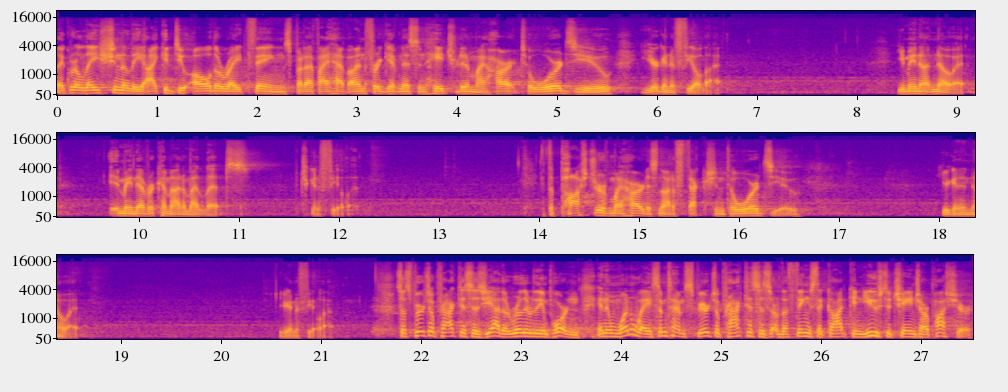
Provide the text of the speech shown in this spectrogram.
Like relationally, I could do all the right things, but if I have unforgiveness and hatred in my heart towards you, you're going to feel that. You may not know it, it may never come out of my lips, but you're going to feel it. If the posture of my heart is not affection towards you, you're going to know it you're going to feel that. So, spiritual practices, yeah, they're really, really important. And in one way, sometimes spiritual practices are the things that God can use to change our posture.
